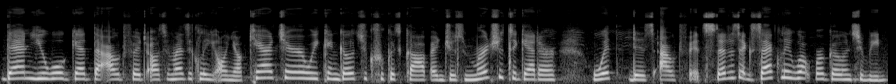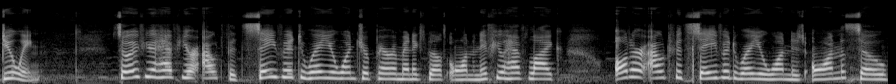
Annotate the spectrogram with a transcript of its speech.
then you will get the outfit automatically on your character. We can go to Crooked Cop and just merge it together with this outfit. So that is exactly what we're going to be doing. So if you have your outfit, save it where you want your paramedics belt on. And if you have like other outfits, save it where you want it on. So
